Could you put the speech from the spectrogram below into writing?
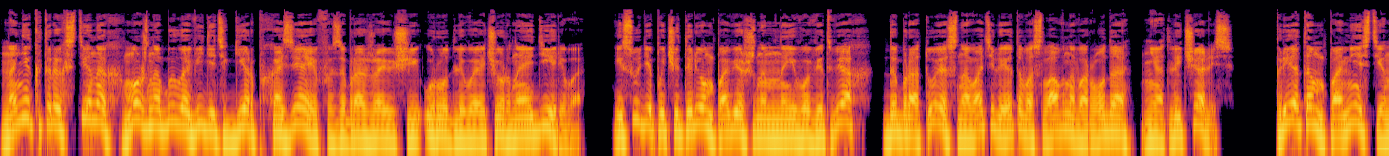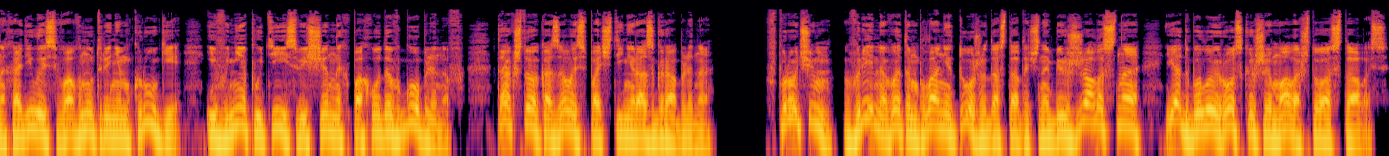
На некоторых стенах можно было видеть герб хозяев, изображающий уродливое черное дерево, и судя по четырем повешенным на его ветвях, добротой основатели этого славного рода не отличались. При этом поместье находилось во внутреннем круге и вне путей священных походов гоблинов, так что оказалось почти не разграблено. Впрочем, время в этом плане тоже достаточно безжалостно, и от былой роскоши мало что осталось.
